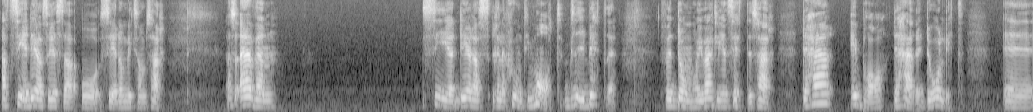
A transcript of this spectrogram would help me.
att se deras resa och se dem liksom så här alltså även se deras relation till mat bli bättre. För de har ju verkligen sett det så här. Det här är bra, det här är dåligt. Eh,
